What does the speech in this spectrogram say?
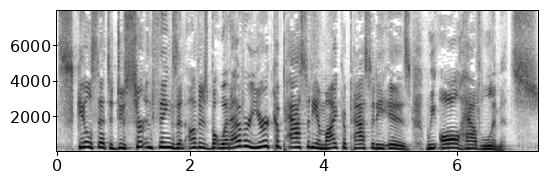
skill set to do certain things than others, but whatever your capacity and my capacity is, we all have limits.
